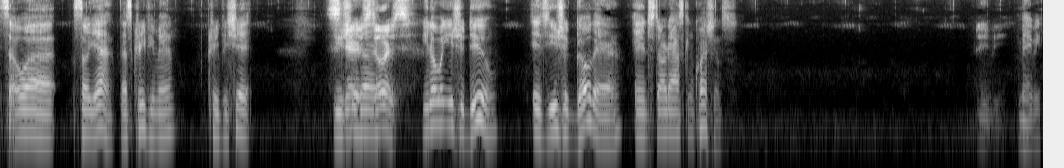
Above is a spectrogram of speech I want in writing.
So, uh, so yeah, that's creepy, man. Creepy shit. You Scary should, uh, stories. You know what you should do is you should go there and start asking questions. Maybe. Maybe.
